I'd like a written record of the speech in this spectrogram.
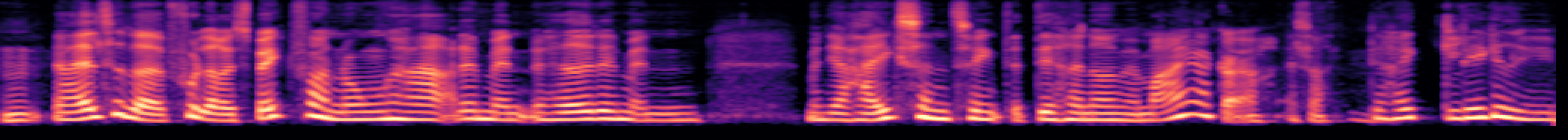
Mm. Jeg har altid været fuld af respekt for, at nogen har det, men havde det, men, men jeg har ikke sådan tænkt, at det havde noget med mig at gøre. Altså, det har ikke ligget i,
